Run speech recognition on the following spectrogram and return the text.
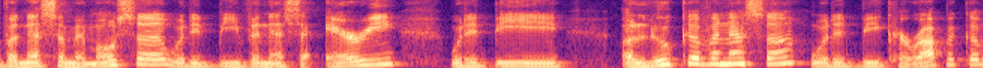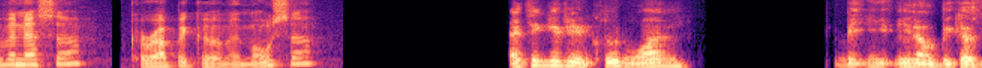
Vanessa Mimosa? Would it be Vanessa Eri? Would it be Alluka Vanessa? Would it be Kurapika Vanessa? Kurapika Mimosa? I think if you include one, you know, because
